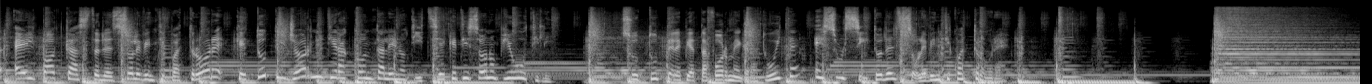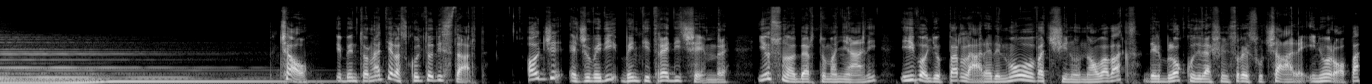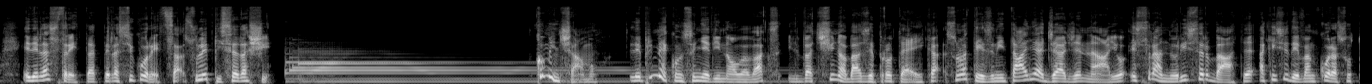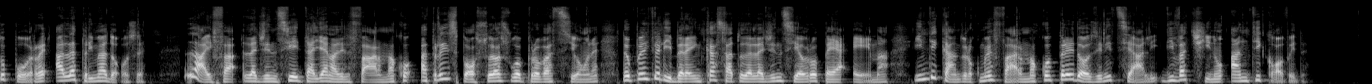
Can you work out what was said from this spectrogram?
È il podcast del Sole 24 Ore che tutti i giorni ti racconta le notizie che ti sono più utili. Su tutte le piattaforme gratuite e sul sito del Sole 24 Ore. Ciao e bentornati all'ascolto di Start. Oggi è giovedì 23 dicembre. Io sono Alberto Magnani e vi voglio parlare del nuovo vaccino Novavax, del blocco dell'ascensore sociale in Europa e della stretta per la sicurezza sulle piste da sci. Cominciamo. Le prime consegne di Novavax, il vaccino a base proteica, sono attese in Italia già a gennaio e saranno riservate a chi si deve ancora sottoporre alla prima dose. L'AIFA, l'Agenzia Italiana del Farmaco, ha predisposto la sua approvazione dopo il via libera incassato dall'Agenzia Europea EMA, indicandolo come farmaco per le dosi iniziali di vaccino anti-Covid.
